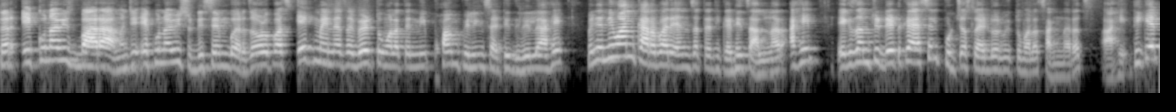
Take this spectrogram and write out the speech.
तर एकोणावीस बारा म्हणजे एकोणावीस डिसेंबर जवळपास एक महिन्याचा वेळ तुम्हाला त्यांनी फॉर्म फिलिंगसाठी दिलेला आहे. म्हणजे निवान कारभार यांचा त्या ठिकाणी चालणार आहे. एक्झामची डेट काय असेल पुढच्या स्लाइडवर मी तुम्हाला सांगणारच आहे. ठीक आहे?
